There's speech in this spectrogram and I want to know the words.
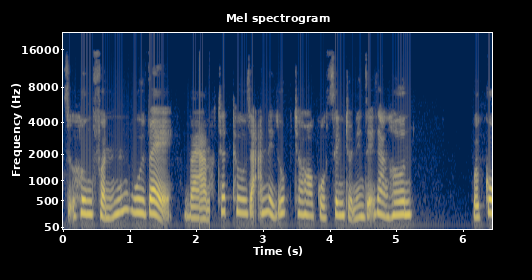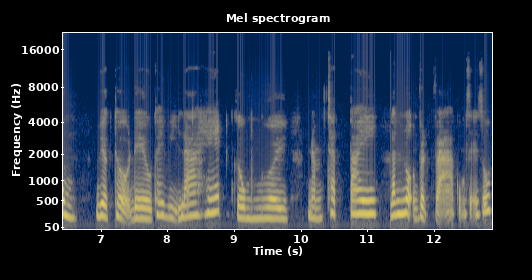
sự hưng phấn vui vẻ và chất thư giãn để giúp cho cuộc sinh trở nên dễ dàng hơn cuối cùng việc thở đều thay vì la hét gồng người nắm chặt tay lăn lộn vật vã cũng sẽ giúp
